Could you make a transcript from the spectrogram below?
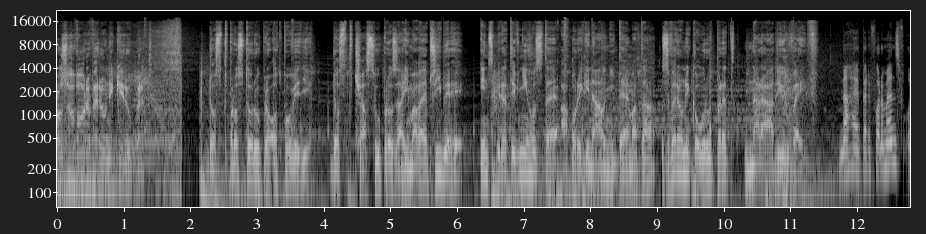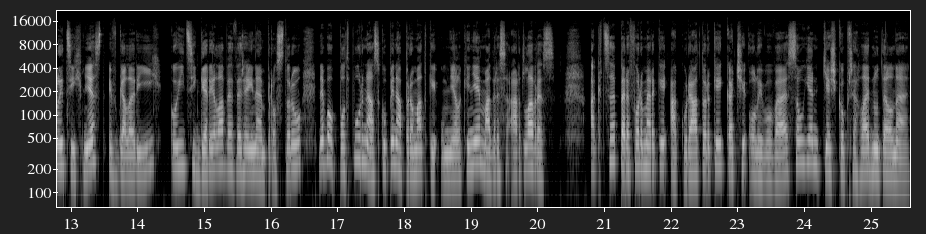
Rozhovor Veroniky Rupert. Dost prostoru pro odpovědi, dost času pro zajímavé příběhy, inspirativní hosté a originální témata s Veronikou Rupert na rádiu Wave. Nahé performance v ulicích měst i v galeriích, kojící gerila ve veřejném prostoru nebo podpůrná skupina pro matky umělkyně Mothers Art Lovers. Akce performerky a kurátorky Kači Olivové jsou jen těžko přehlédnutelné.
